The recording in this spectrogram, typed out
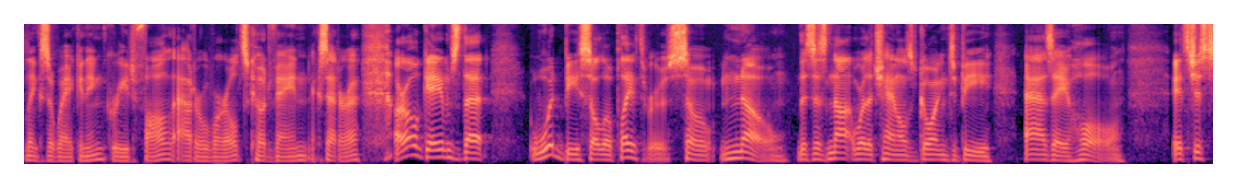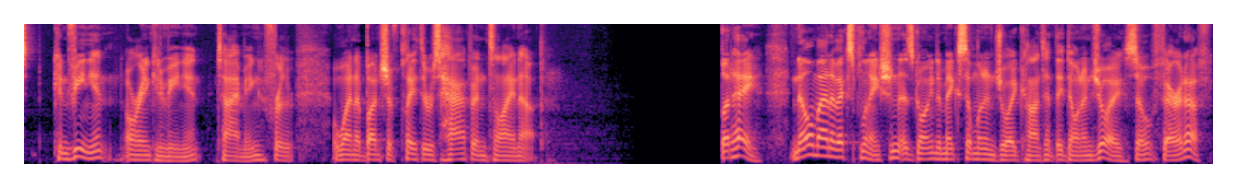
Link's Awakening, Greedfall, Outer Worlds, Code Vein, etc., are all games that would be solo playthroughs. So, no, this is not where the channel is going to be as a whole. It's just convenient or inconvenient timing for when a bunch of playthroughs happen to line up. But hey, no amount of explanation is going to make someone enjoy content they don't enjoy, so fair enough.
